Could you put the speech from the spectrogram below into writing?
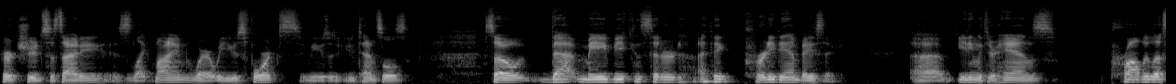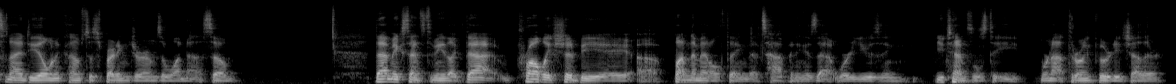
Gertrude's society is like mine, where we use forks, we use utensils, so that may be considered, I think, pretty damn basic. Uh, eating with your hands, probably less than ideal when it comes to spreading germs and whatnot. So that makes sense to me. Like that probably should be a, a fundamental thing that's happening is that we're using utensils to eat. We're not throwing food at each other.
